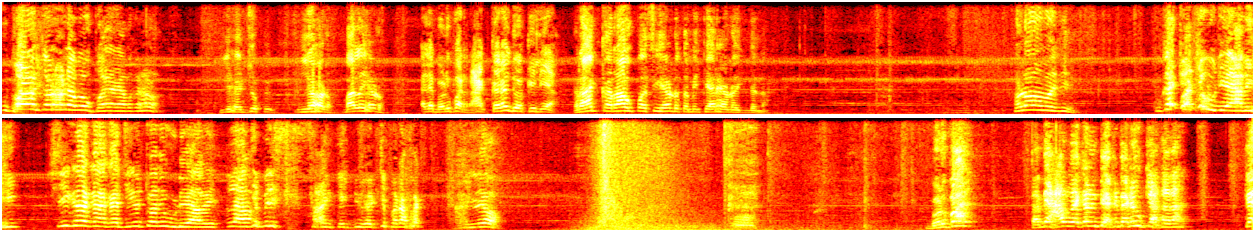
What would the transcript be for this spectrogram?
ઉપર કરો ને હવે ઉપર આવે કરો લે હેડજો લે હેડો. બાલે હેડો. એટલે બડું પર રાગ કરાવી દો કે લ્યા. રાગ કરાવ પછી હેડો તમે ક્યારે હેડો એકદમ. હડો અમાજી કુકા ચોથી ઉડી આવી. શીખા કાકા જીઓ ચોથી ઉડી આવે. એટલે આજે પેલી સાંજ કે હેડ છે ફટાફટ. લ્યો બળુબા તમે આ વેકણ બેઠે બેઠે હું કહેતા હતા? કે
